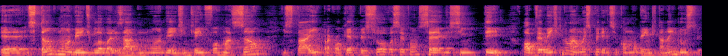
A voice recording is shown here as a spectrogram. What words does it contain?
é, estando num ambiente globalizado, num ambiente em que a informação está aí para qualquer pessoa, você consegue sim ter. Obviamente que não é uma experiência como alguém que está na indústria,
